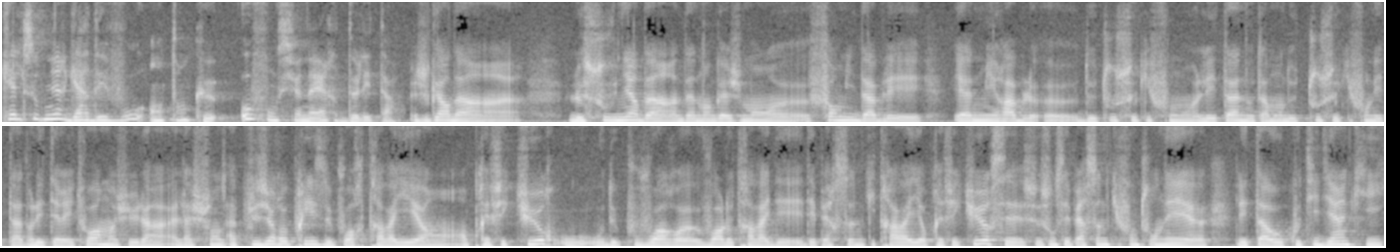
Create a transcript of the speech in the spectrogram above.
Quel souvenir gardez-vous en tant que haut fonctionnaire de l'État? Je garde un le souvenir d'un engagement euh, formidable et, admirable euh, de tous ceux qui font l'État, notamment de tous ceux qui font l'État dans les territoires. Moi, j'ai eu la, chance à plusieurs reprises de pouvoir travailler en, préfecture ou, de pouvoir euh, voir le travail des, personnes qui travaillent en préfecture. Ce sont ces personnes qui font tourner l'État au quotidien, qui,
